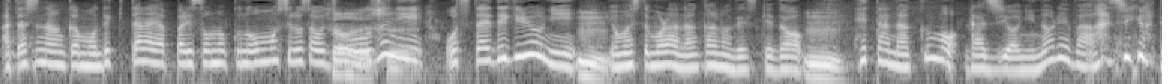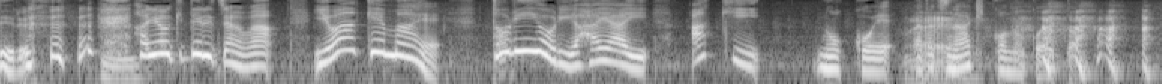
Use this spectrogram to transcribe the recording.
私なんかもできたらやっぱりその句の面白さを上手にお伝えできるようにうん読ませてもらわなあかんのですけど、うん下手な句もラジオに乗れば味が出る。早起きてるちゃんは、夜明け前、鳥より早い秋の声。私の秋子の声と。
